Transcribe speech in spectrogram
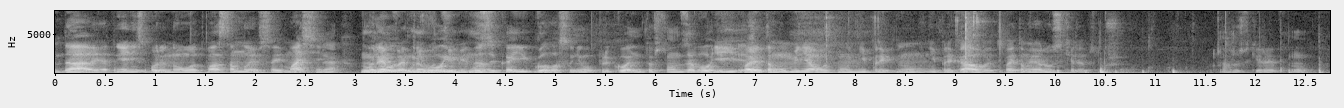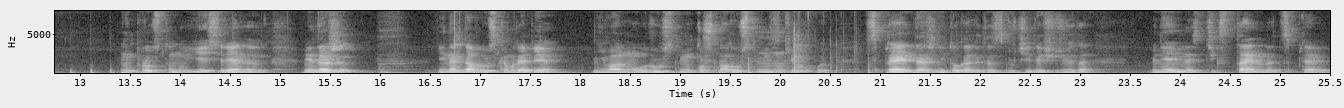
Да, я, я не спорю, но вот в основной в своей массе. Да. Ну, у него, у него вот и именно. музыка, и голос у него прикольный, то, что он заводит. И Я поэтому меня вот ну, не, при, ну, не прикалывает, поэтому я русский рэп слушаю. А русский рэп, ну, Ну просто, ну есть реально. Мне даже иногда в русском рэпе, не во, ну, русский, ну то, что на русском Мгм. языке выходит, цепляет даже не то, как это звучит, а еще что-то. Меня именно текста иногда цепляют.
